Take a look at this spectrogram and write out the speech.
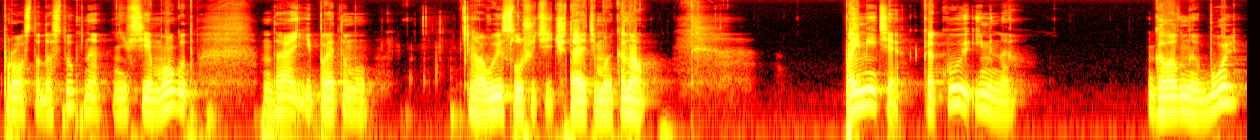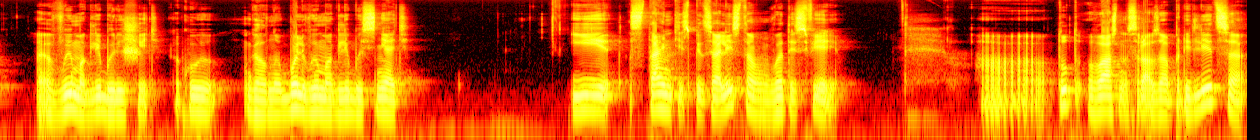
просто доступно не все могут, да, и поэтому вы слушаете и читаете мой канал. Поймите, какую именно головную боль э, вы могли бы решить, какую головную боль вы могли бы снять. И станьте специалистом в этой сфере. А, тут важно сразу определиться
